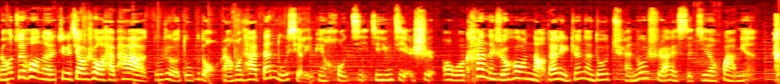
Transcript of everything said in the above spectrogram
然后最后呢，这个教授还怕读者读不懂，然后他单独写了一篇后记进行解释。哦，我看的时候脑袋里真的都全都是爱死机的画面，就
